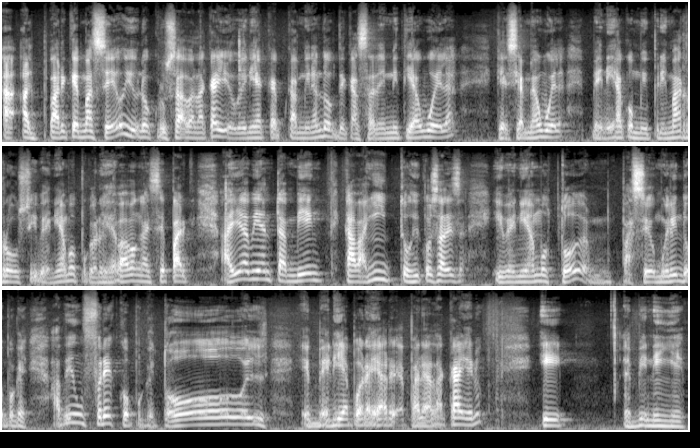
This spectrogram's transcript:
al Parque Maceo y uno cruzaba la calle, yo venía caminando de casa de mi tía abuela que decía mi abuela, venía con mi prima Rosy, veníamos porque nos llevaban a ese parque. Ahí habían también caballitos y cosas de esas, y veníamos todos, un paseo muy lindo, porque había un fresco, porque todo el, eh, venía por allá para la calle, ¿no? Y es mi niñez,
